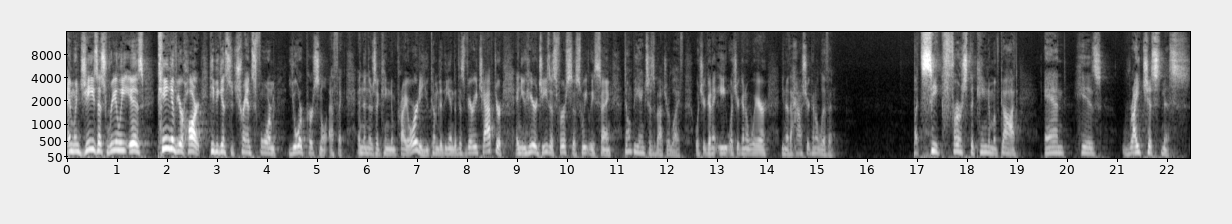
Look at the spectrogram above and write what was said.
And when Jesus really is king of your heart, he begins to transform your personal ethic. And then there's a kingdom priority. You come to the end of this very chapter and you hear Jesus first so sweetly saying, Don't be anxious about your life, what you're going to eat, what you're going to wear, you know, the house you're going to live in. But seek first the kingdom of God and his righteousness.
